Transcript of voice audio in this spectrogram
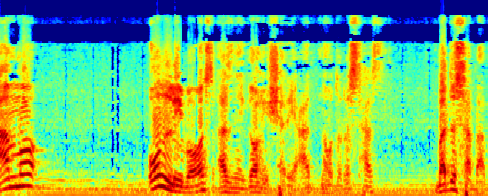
اما اون لباس از نگاه شریعت نادرست هست. به دو سبب.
